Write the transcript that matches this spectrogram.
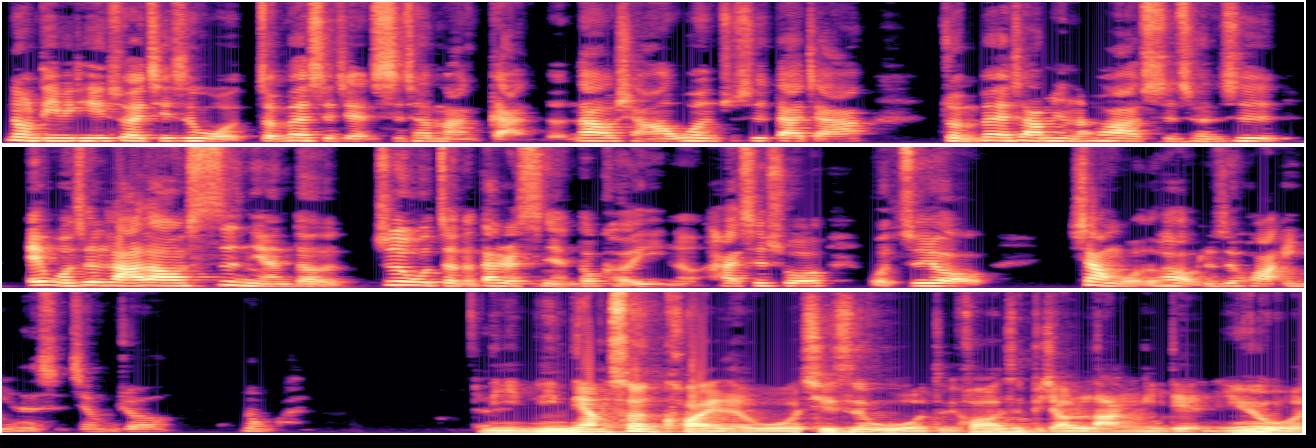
弄 DPT。所以其实我准备时间时程蛮赶的。那我想要问，就是大家。准备上面的话，时程是，哎，我是拉到四年的，就是我整个大学四年都可以呢，还是说我只有像我的话，我就是花一年的时间我就弄完？你你那样算快的，我其实我的话是比较狼一点，因为我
